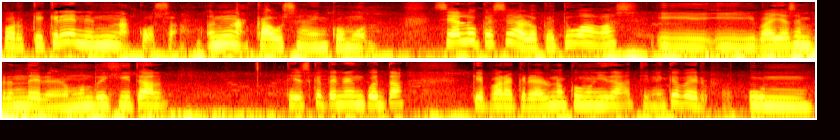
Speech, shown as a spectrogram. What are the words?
porque creen en una cosa, en una causa en común. Sea lo que sea lo que tú hagas y, vayas a emprender en el mundo digital, tienes que tener en cuenta que para crear una comunidad tiene que haber un,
